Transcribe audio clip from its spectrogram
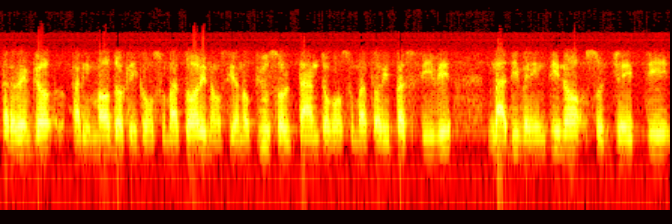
per esempio fare in modo che i consumatori non siano più soltanto consumatori passivi, ma diventino soggetti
